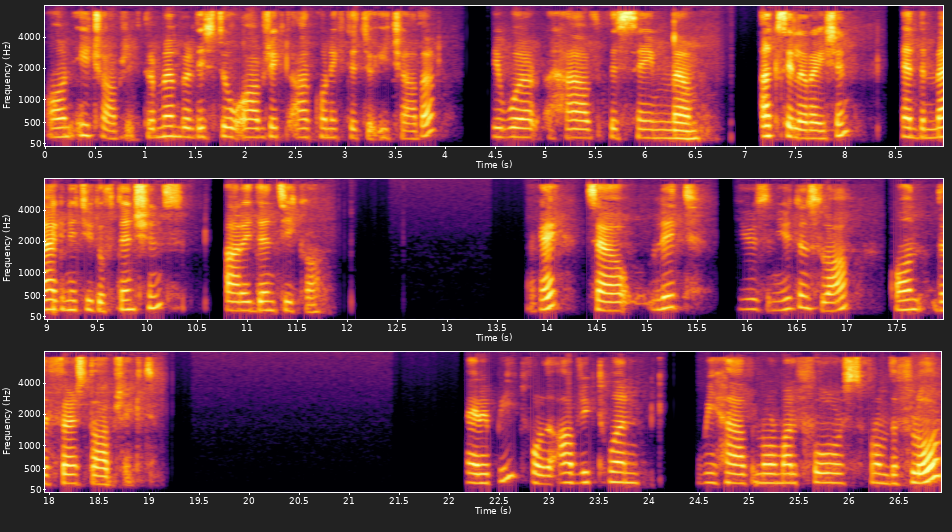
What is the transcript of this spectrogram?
on each object. Remember these two objects are connected to each other they will have the same um, acceleration and the magnitude of tensions are identical. Okay, so let's use Newton's law on the first object. I repeat, for the object 1, we have normal force from the floor.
